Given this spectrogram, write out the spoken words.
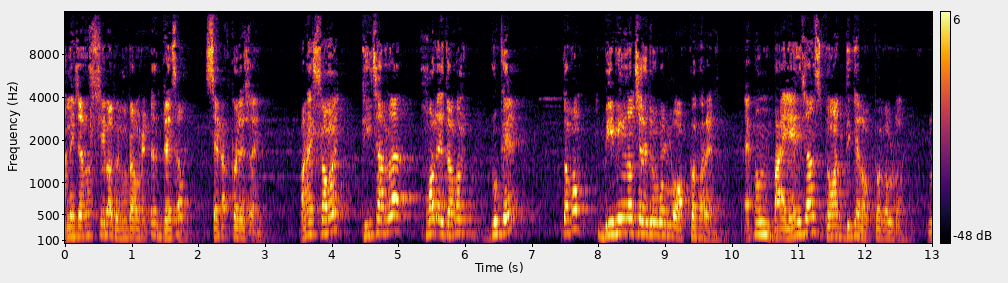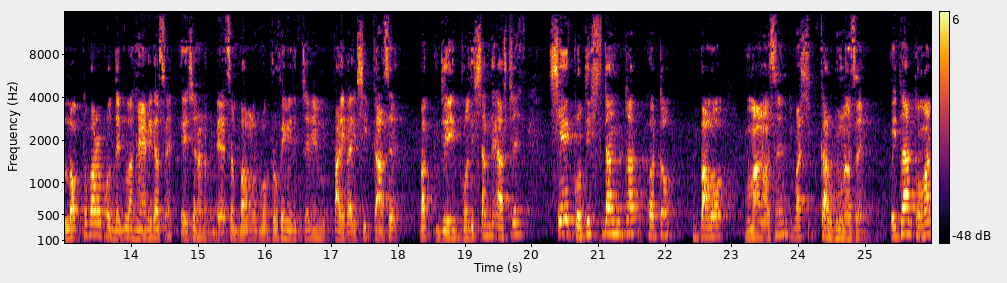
আমি যেন সেভাবে মোটামুটি একটা ড্রেস আপ সেট আপ করে যাই। অনেক সময় টিচাররা হলে যখন ঢুকে, তখন বিভিন্ন ছেলেদের উপর লক্ষ্য করেন। এখন বাই এনি চান্স তোমার দিকে লক্ষ্য করল? লক্ষ্য করার পর দেখলাম হ্যাঁ ঠিক আছে, এই ছেলেটা ড্রেস আপ ভালো, ভদ্র ফ্যামিলি পারিবারিক শিক্ষা আছে, বা যে প্রতিষ্ঠান থেকে আসছে, সেই প্রতিষ্ঠানটা হয়তো ভালো মান আছে বা শিক্ষার গুণ আছে। এটা তোমার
